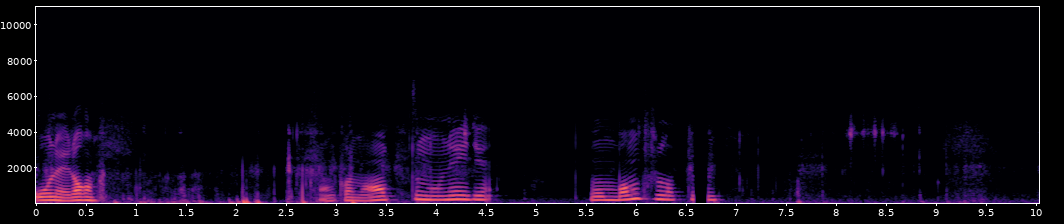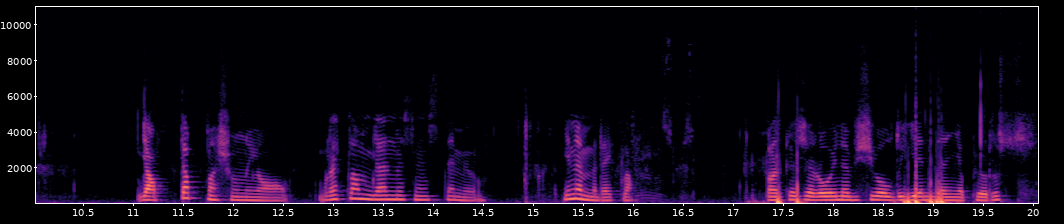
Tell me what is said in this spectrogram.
O ne lan? Kanka ne yaptın o neydi? Bomba mı fırlattın? Yap yapma şunu ya. Reklam gelmesini istemiyorum. Yine mi reklam? Arkadaşlar oyuna bir şey oldu. Yeniden yapıyoruz.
